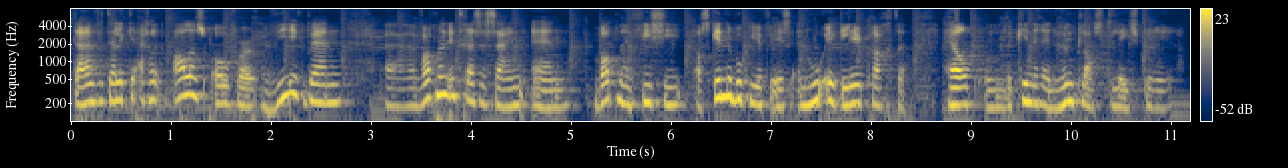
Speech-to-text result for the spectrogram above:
Daarin vertel ik je eigenlijk alles over wie ik ben, uh, wat mijn interesses zijn en wat mijn visie als kinderboekenjuf is en hoe ik leerkrachten help om de kinderen in hun klas te leespireren.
